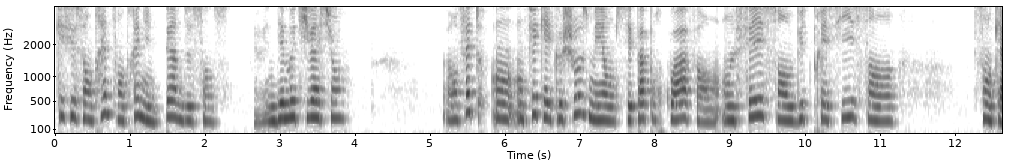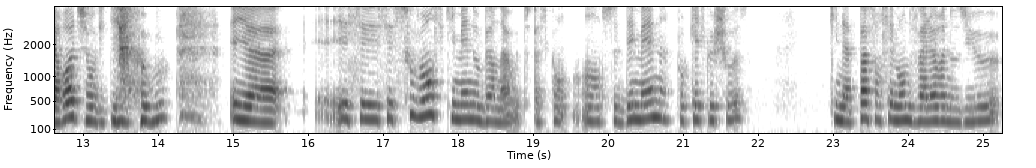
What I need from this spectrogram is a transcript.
qu'est-ce que ça entraîne? Ça entraîne une perte de sens, une démotivation. En fait, on, fait quelque chose, mais on ne sait pas pourquoi. Enfin, on, le fait sans but précis, sans, sans carotte, j'ai envie de dire, au bout. Et, euh, et c'est souvent ce qui mène au burn-out, parce qu'on se démène pour quelque chose qui n'a pas forcément de valeur à nos yeux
